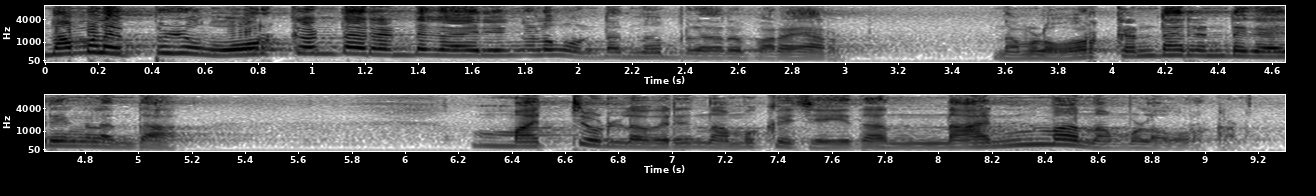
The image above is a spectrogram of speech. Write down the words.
നമ്മളെപ്പോഴും ഓർക്കേണ്ട രണ്ട് കാര്യങ്ങളും ഉണ്ടെന്ന് ബ്രദർ പറയാറുണ്ട്. നമ്മൾ ഓർക്കേണ്ട രണ്ട് കാര്യങ്ങൾ എന്താ? മറ്റുള്ളവർ നമുക്ക് ചെയ്ത നന്മ നമ്മൾ ഓർക്കണം.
